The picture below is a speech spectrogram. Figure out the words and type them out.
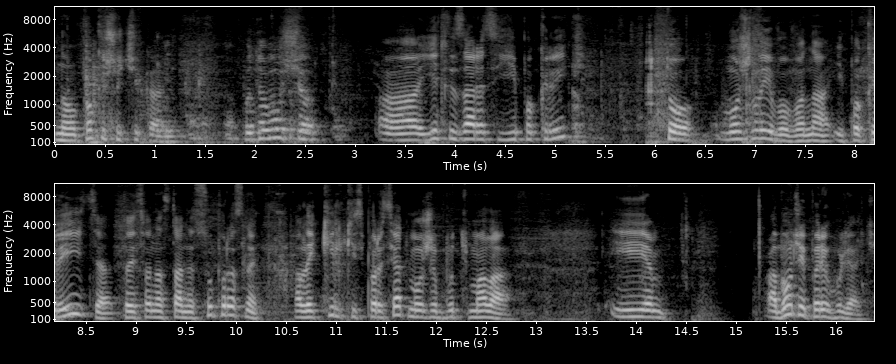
Ну, поки що чекаю. Тому що а, якщо зараз її покрити, то можливо вона і покриється, тобто вона стане супоросною, але кількість поросят може бути мала. І, а може і перегуляти.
